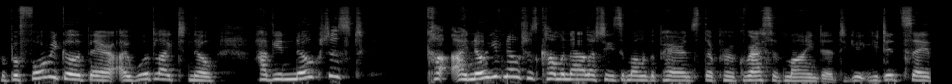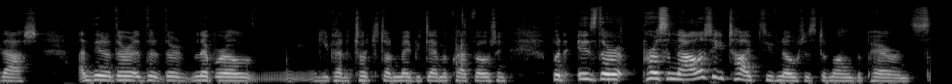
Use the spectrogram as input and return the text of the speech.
But before we go there, I would like to know: Have you noticed? I know you've noticed commonalities among the parents. They're progressive minded. You you did say that, and you know they're, they're they're liberal. You kind of touched on maybe democrat voting. But is there personality types you've noticed among the parents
